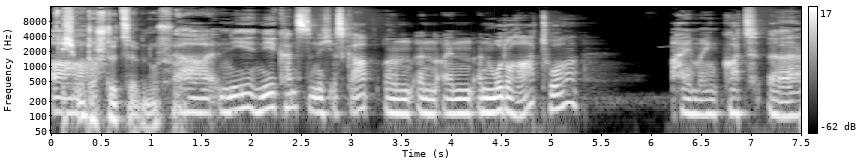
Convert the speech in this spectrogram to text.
Oh, ich unterstütze im Notfall. Ja, nee, nee, kannst du nicht. Es gab ähm, einen, einen, Moderator. Ei, mein Gott, äh,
